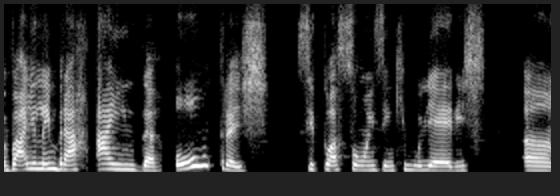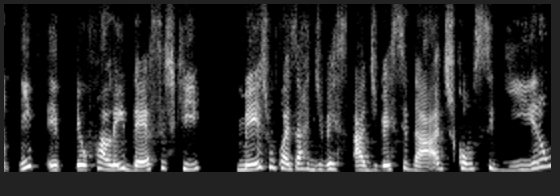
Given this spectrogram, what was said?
vale lembrar ainda outras situações em que mulheres. Uh, eu falei dessas que, mesmo com as adversidades, conseguiram,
